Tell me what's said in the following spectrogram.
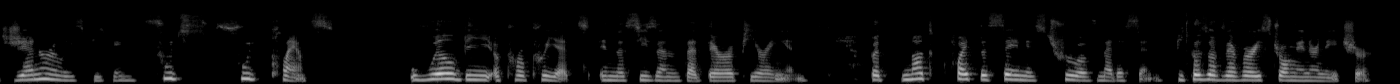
generally speaking foods food plants will be appropriate in the season that they're appearing in but not quite the same is true of medicine because of their very strong inner nature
